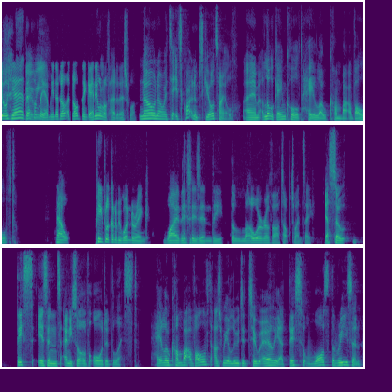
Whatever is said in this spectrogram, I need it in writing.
Oh yeah, Very- definitely. I mean, I don't, I don't think anyone will have heard of this one. No, no, it's it's quite an obscure title. Um, a little game called Halo Combat Evolved. Now, people are going to be wondering why this is in the the lower of our top twenty. Yeah, so this isn't any sort of ordered list. Halo Combat Evolved, as we alluded to earlier, this was the reason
